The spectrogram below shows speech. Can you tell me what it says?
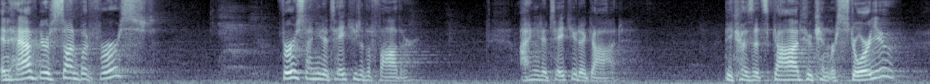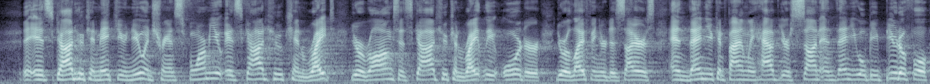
and have your son, but first, first, I need to take you to the Father. I need to take you to God because it's God who can restore you. It's God who can make you new and transform you. It's God who can right your wrongs. It's God who can rightly order your life and your desires. And then you can finally have your son, and then you will be beautiful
